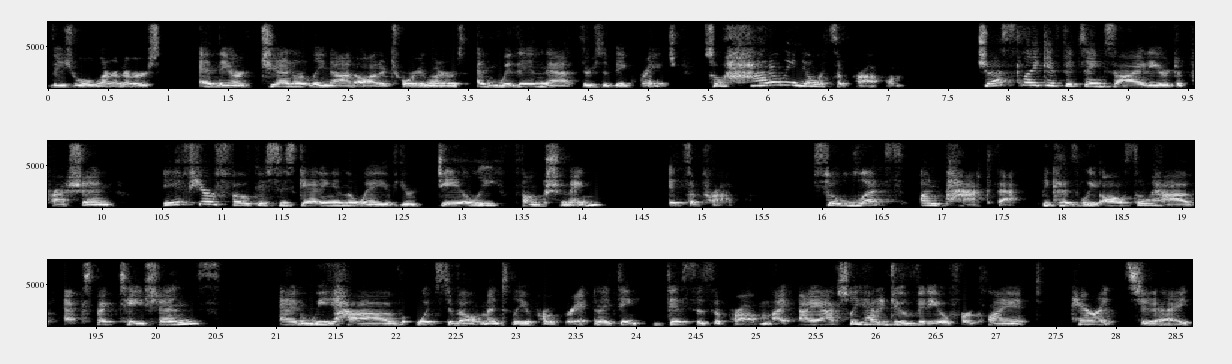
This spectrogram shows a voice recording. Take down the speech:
visual learners and they are generally not auditory learners. And within that, there's a big range. So, how do we know it's a problem? Just like if it's anxiety or depression, if your focus is getting in the way of your daily functioning, it's a problem. So let's unpack that because we also have expectations and we have what's developmentally appropriate. And I think this is the problem. I, I actually had to do a video for a client parents today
